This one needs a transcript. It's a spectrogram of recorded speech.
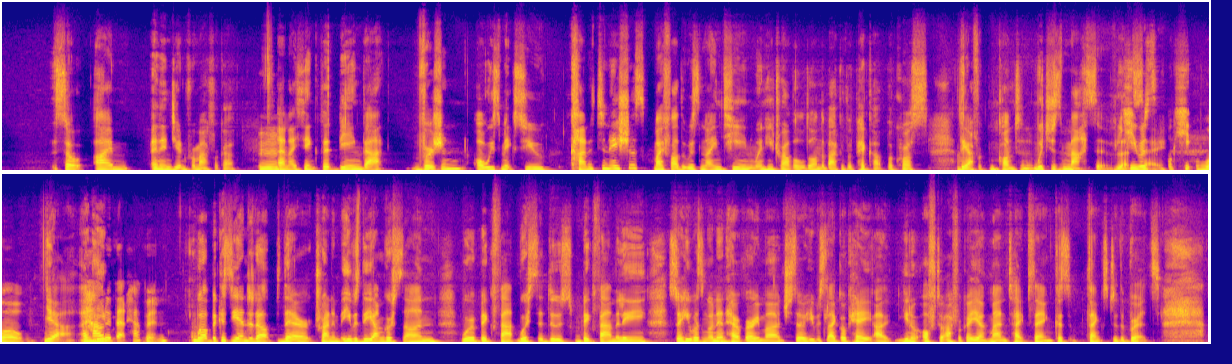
So I'm an Indian from Africa. Mm. And I think that being that version always makes you kind of tenacious. My father was 19 when he traveled on the back of a pickup across the African continent, which is massive, let's he was, say. he, whoa. Yeah. And How he- did that happen? Well, because he ended up there trying to. He was the younger son. We're a big fat. We're Sidhu's big family, so he wasn't going to inherit very much. So he was like, okay, I, you know, off to Africa, young man type thing. Because thanks to the Brits,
